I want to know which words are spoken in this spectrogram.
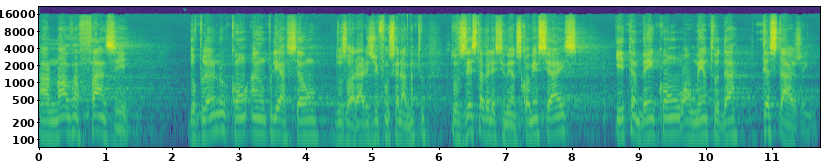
a nova fase do plano com a ampliação dos horários de funcionamento dos estabelecimentos comerciais e também com o aumento da testagem.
